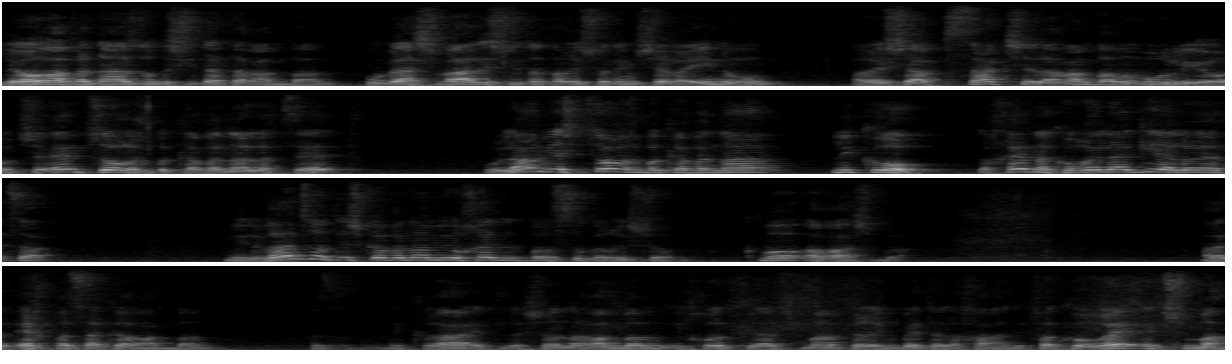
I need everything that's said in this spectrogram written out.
לאור ההבנה הזו בשיטת הרמב"ם, ובהשוואה לשיטות הראשונים שראינו, הרי שהפסק של הרמב"ם אמור להיות שאין צורך בכוונה לצאת, אולם יש צורך בכוונה לקרוא. לכן הקורא להגיע לא יצא. מלבד זאת יש כוונה מיוחדת בסוג הראשון, כמו הרשב"א. אבל איך פסק הרמב"ם? אז נקרא את לשון הרמב"ם, הלכות קריאת שמע, פרק ב' הלכה א'. הקורא את שמע,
